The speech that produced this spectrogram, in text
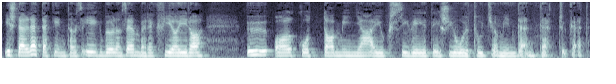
Isten letekint az égből az emberek fiaira, ő alkotta minnyájuk szívét, és jól tudja minden tettüket.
